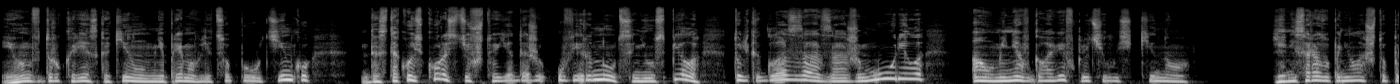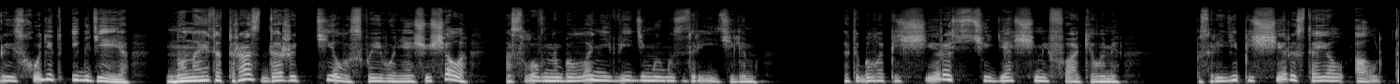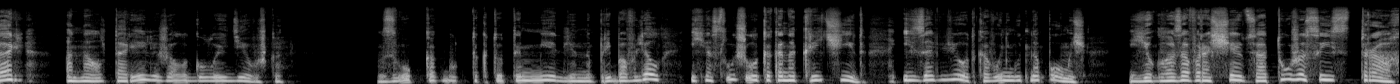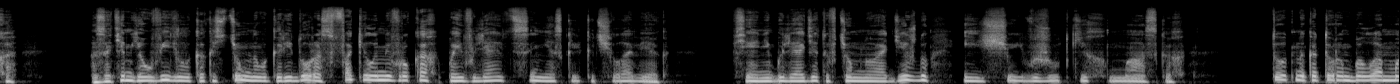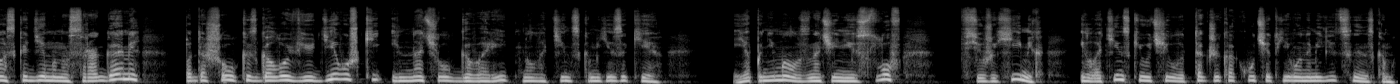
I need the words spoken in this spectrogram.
И он вдруг резко кинул мне прямо в лицо паутинку, да с такой скоростью, что я даже увернуться не успела, только глаза зажмурила, а у меня в голове включилось кино. Я не сразу поняла, что происходит и где я, но на этот раз даже тело своего не ощущала, а словно была невидимым зрителем. Это была пещера с чадящими факелами. Посреди пещеры стоял алтарь, а на алтаре лежала голая девушка. Звук как будто кто-то медленно прибавлял, и я слышала, как она кричит и зовет кого-нибудь на помощь. Ее глаза вращаются от ужаса и страха. А затем я увидела, как из темного коридора с факелами в руках появляются несколько человек. Все они были одеты в темную одежду и еще и в жутких масках. Тот, на котором была маска демона с рогами — подошел к изголовью девушки и начал говорить на латинском языке. Я понимал значение слов, все же химик, и латинский учил так же, как учат его на медицинском.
